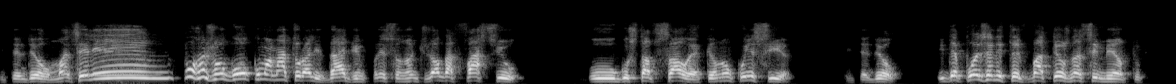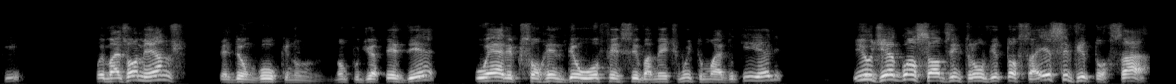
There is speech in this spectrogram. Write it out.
entendeu? Mas ele, porra, jogou com uma naturalidade impressionante, joga fácil o Gustavo Sauer, que eu não conhecia, entendeu? E depois ele teve Matheus Nascimento, que foi mais ou menos, perdeu um gol que não, não podia perder. O Erickson rendeu ofensivamente muito mais do que ele. E o Diego Gonçalves entrou o Vitor Sá. Esse Vitor Sá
